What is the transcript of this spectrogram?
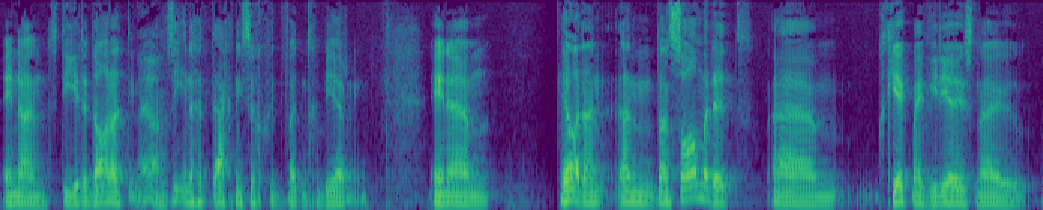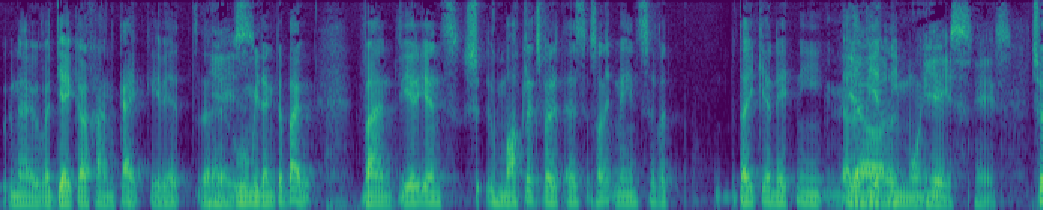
en dan stuur dit daarna toe. Ja. Daar's nie enige tegniese goed wat moet gebeur nie. En ehm um, ja, dan dan dan saam met dit ehm um, gee ek my video's nou nou wat jy kan gaan kyk, jy weet, uh, Yes. hoe om die ding te bou. Want weer eens so, hoe makliks wat dit is, is daar net mense wat baie keer net nie hulle Ja, weet nie mooi. nie. Yes, yes. So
